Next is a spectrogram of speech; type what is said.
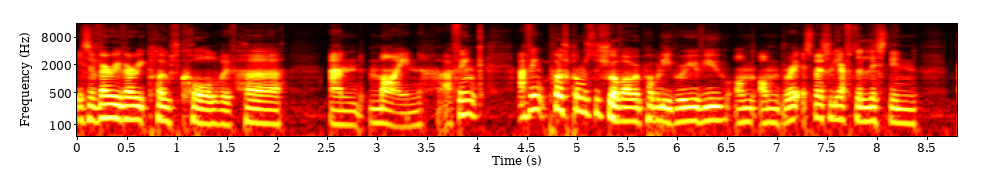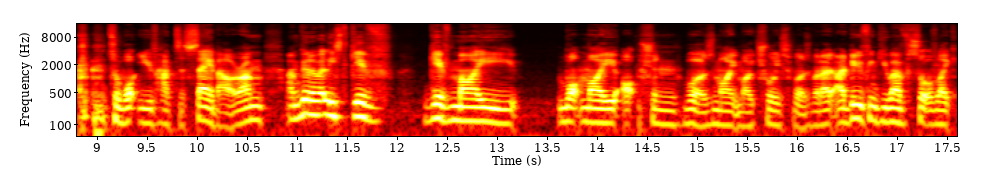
it's a very very close call with her and mine. I think I think push comes to shove, I would probably agree with you on on Britt, especially after listening to what you've had to say about her. I'm I'm going to at least give give my what my option was, my my choice was, but I, I do think you have sort of like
